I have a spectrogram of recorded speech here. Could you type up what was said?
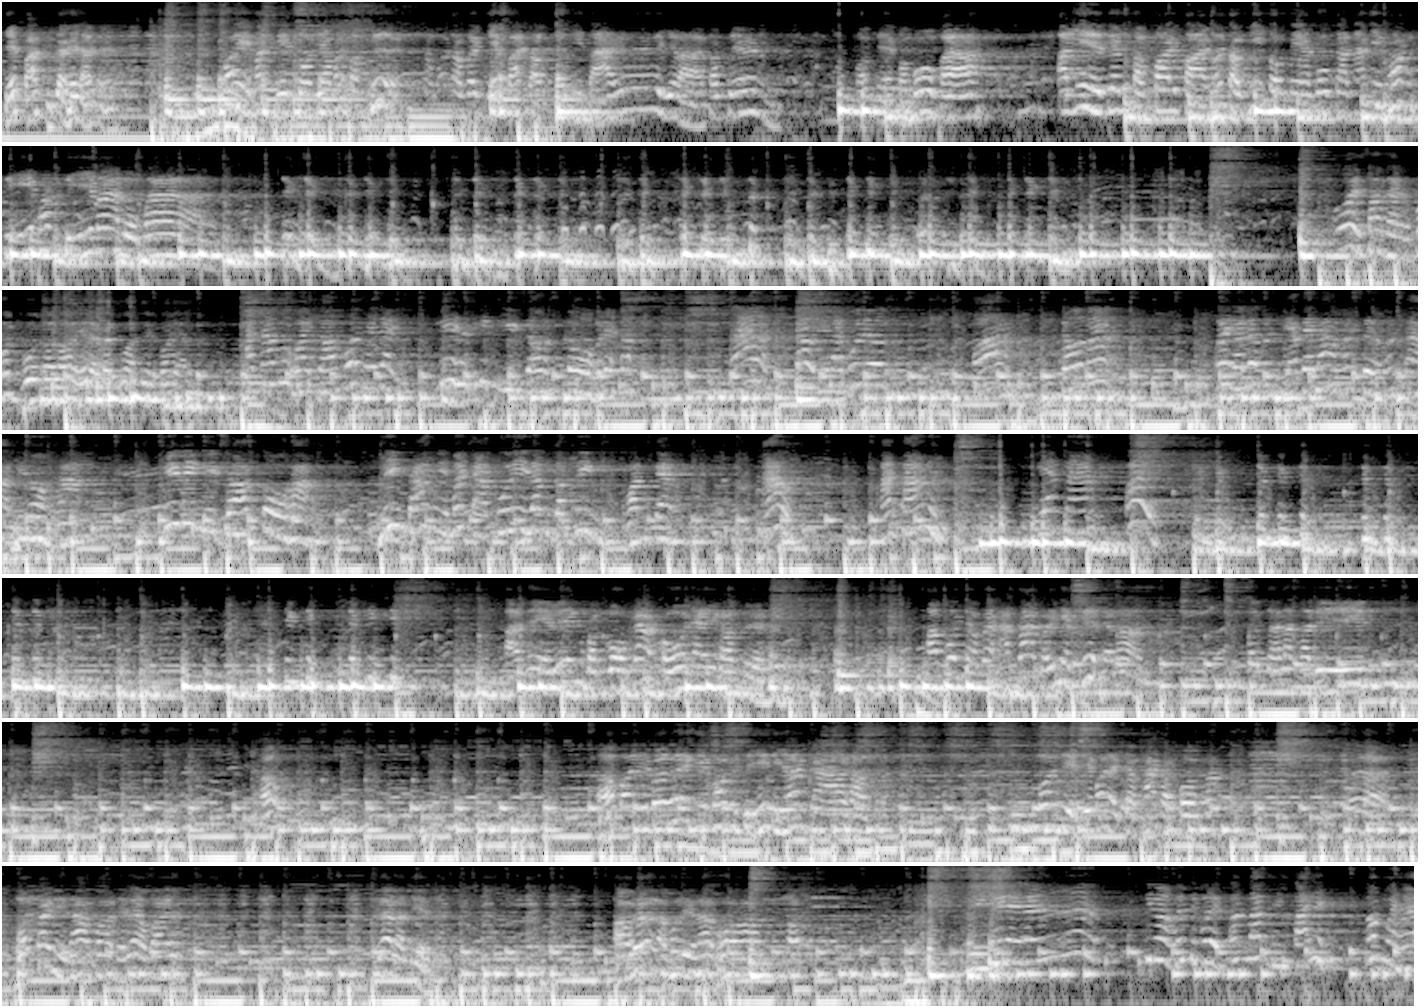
เจ๊ปั๊กถึงใจให้ร้านไหนโอ้ยมันเด็กตัวเดียวมันต้องชื่อแต่ว่าเราไปเจ็บปั๊กดองที่ตายเอ้ยยี่หล่ะต้องเจ๊ต้องเจ๊ของโม่ปลาอันนี้เป็นต่อมปล่ฝ่ายมันต่อมที่ตัวแม่โฟกัสอันนี้พังสีพังสีมากลงมาก 我拉你来干。 ใหญ่ครับเนี่ยเอาพวกจะไปหาบ้านเขาเห็นขึ้นนะนะต้นสารคดีเอาเอาบอลเบอร์เลยกี่พ่อสีตีร่างกายครับคนเดียวที่ว่าอจะพากับโกงมั้งเออรถไปหนีหน้าก่อนเดี๋ยวแล้วไปแล้วละเดียเบ้านปีไปต้องไปหา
